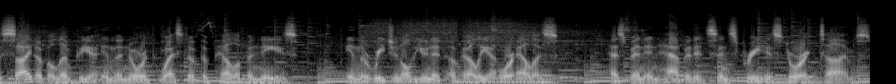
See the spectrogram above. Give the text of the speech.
The site of Olympia in the northwest of the Peloponnese, in the regional unit of Elia or Elis, has been inhabited since prehistoric times.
